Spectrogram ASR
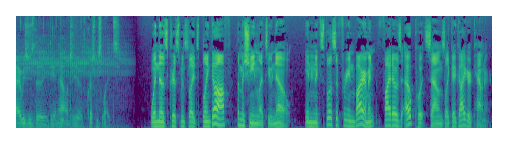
I always use the, the analogy of Christmas lights. When those Christmas lights blink off, the machine lets you know. In an explosive free environment, FIDO's output sounds like a Geiger counter.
